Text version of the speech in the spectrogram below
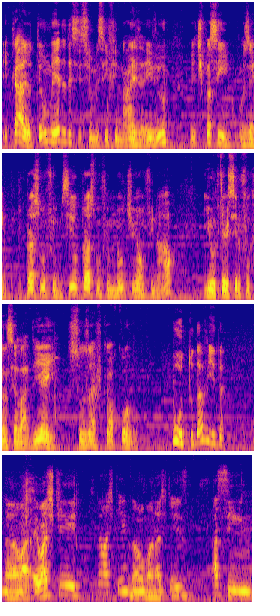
E, cara, eu tenho medo desses filmes sem finais aí, viu? E, tipo assim, um exemplo: próximo filme. Se o próximo filme não tiver um final e o terceiro for cancelado, e aí? O Sons vai ficar como? Puto da vida. Não, eu acho que. Não, acho que não, mano. Acho que eles. Assim,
